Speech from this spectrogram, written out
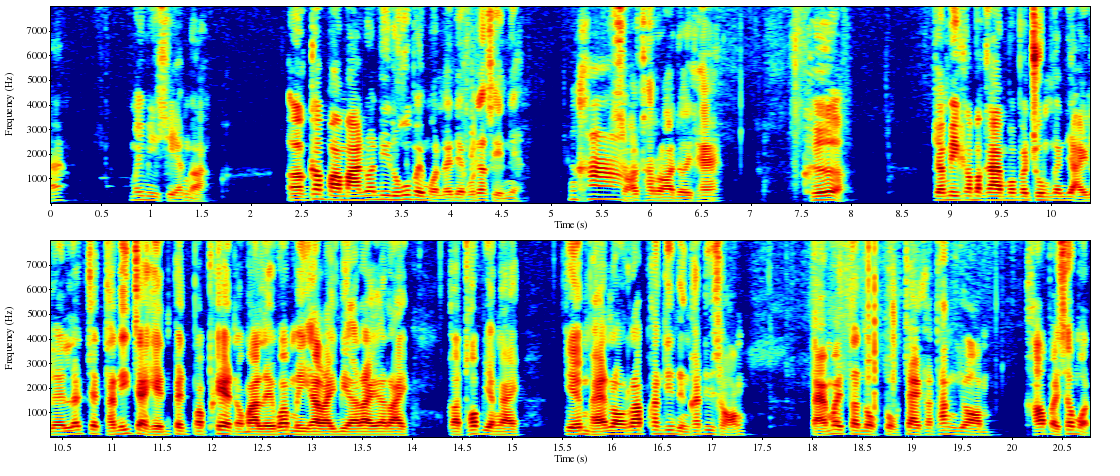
ฮะไม่มีเสียงเหรอ เออก็ประมาณว่านี่รู้ไปหมดเลยเนี่ยคุณทักษิณเนี่ยค่ะสทรโดยแท้ คือจะมีกรรมการมาประชุมกันใหญ่เลย แล้วจะทีนี้จะเห็นเป็นประเภทออกมาเลยว่ามีอะไรมีอะไรอะไร กระทบยังไง เตรียมแผนรองรับขั้นที่หนึ่งขั้นที่สองแต่ไม่ตระหนกตกใจกระทั่งยอมเขาไปซะหมด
